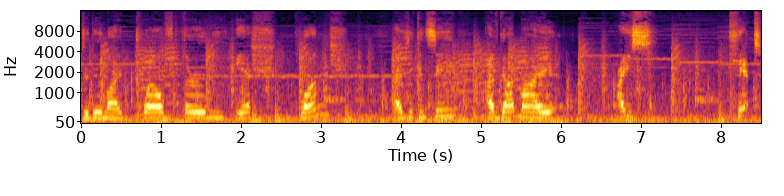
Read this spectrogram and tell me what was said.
to do my 12:30-ish plunge. As you can see, I've got my ice kit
